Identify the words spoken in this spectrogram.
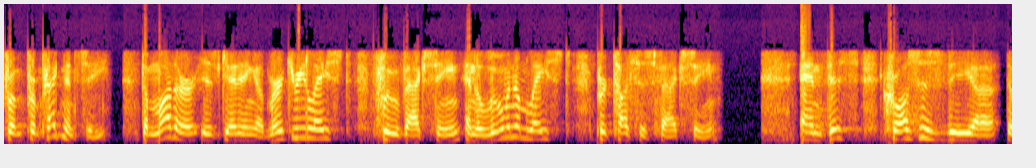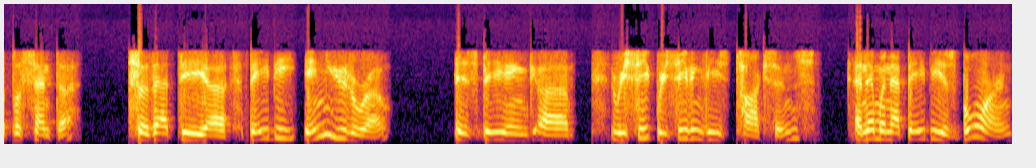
from, from pregnancy, the mother is getting a mercury laced flu vaccine, an aluminum laced pertussis vaccine, and this crosses the, uh, the placenta so that the uh, baby in utero is being uh, receive, receiving these toxins. And then when that baby is born,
